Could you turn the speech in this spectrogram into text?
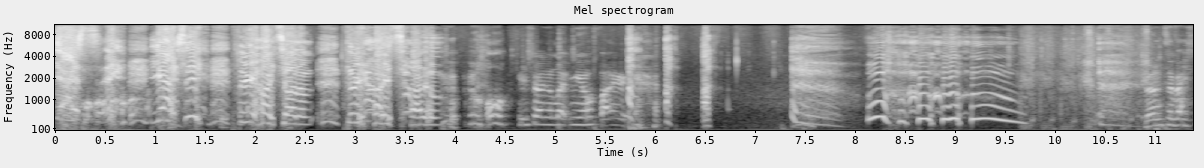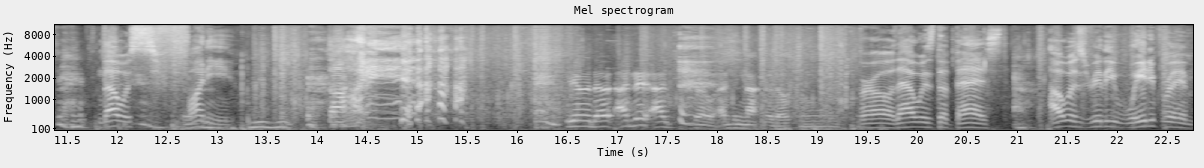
Yes! Yes! Three hearts on him. Three hearts on him. oh, he's trying to light me on fire. Run, Sebastian. that was funny. High- Yo, that, I did, I, bro, I did not know that was. Bro, that was the best. I was really waiting for him.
